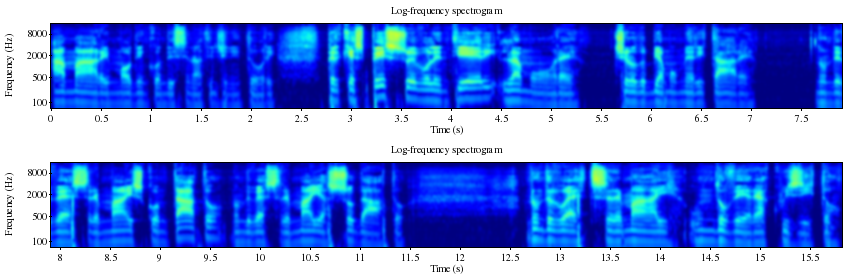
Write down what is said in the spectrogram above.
amare in modo incondizionato i genitori, perché spesso e volentieri l'amore ce lo dobbiamo meritare, non deve essere mai scontato, non deve essere mai assodato, non deve essere mai un dovere acquisito.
